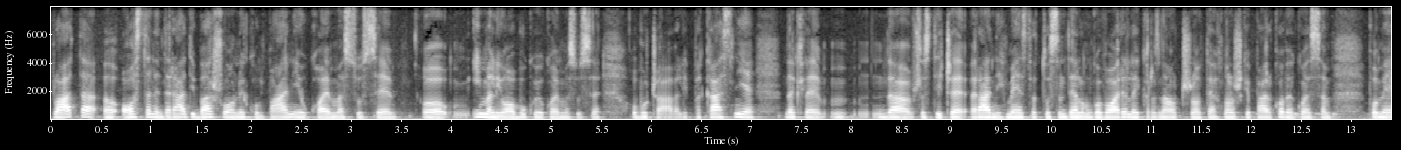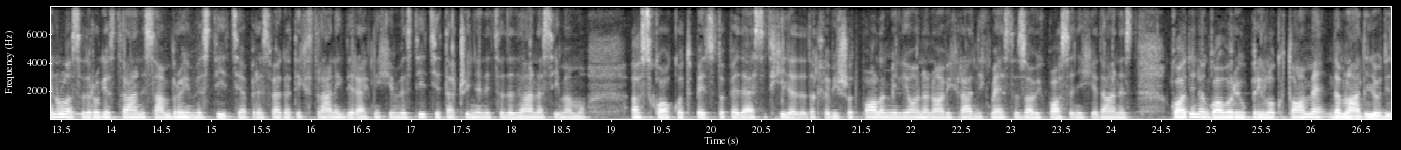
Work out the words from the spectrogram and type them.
plata uh, ostane da radi baš u onoj kompaniji u kojima su se uh, imali obuku i u kojima su se obučavali. Pa kasnije, dakle, da što se tiče radnih mesta, to sam delom govorila i kroz naučno-tehnološke parkove koje sam pomenula, sa druge strane sam broj investicija, pre svega tih stranih direktnih investicija, ta činjenica da danas imamo skok od 550.000, dakle više od pola miliona novih radnih mesta za ovih poslednjih 11 godina, govori u prilog tome da mladi ljudi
